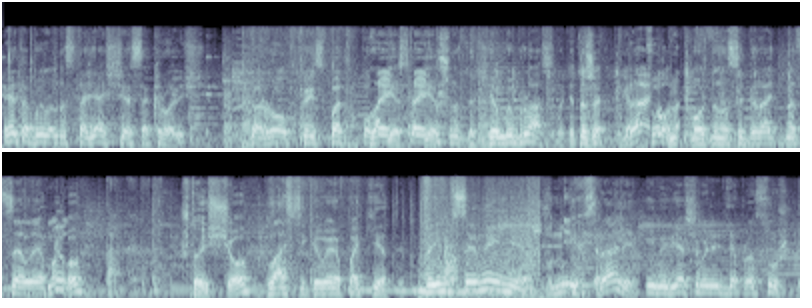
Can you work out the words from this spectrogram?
это было настоящее сокровище. Коробка из-под пластика. Конечно, зачем выбрасывать? Это же графон. Можно насобирать на целое мыло. Так. Что еще? Пластиковые пакеты. Да им цены нет. В них стирали и вывешивали для просушки.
